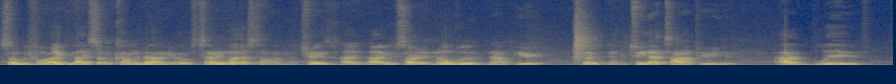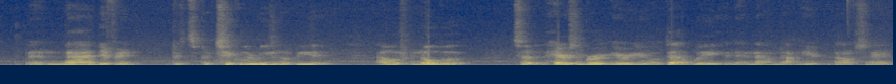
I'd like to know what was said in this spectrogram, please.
So before I, I started coming down here, I was telling you last time, I, trans, I, I started at Nova, now I'm here. But in between that time period, I've lived in nine different particular regions of VA. I went from Nova to Harrisonburg area that way, and then now I'm down here. You know what I'm saying?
